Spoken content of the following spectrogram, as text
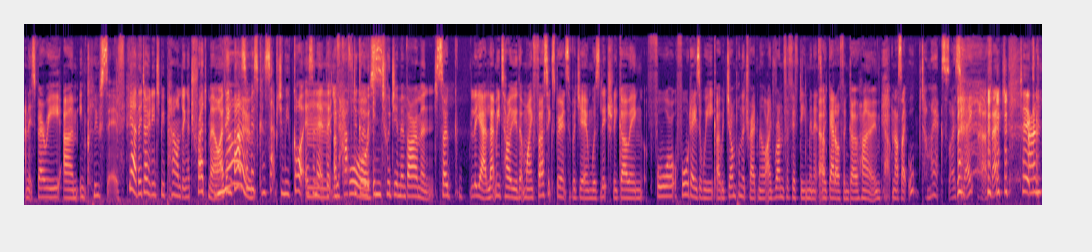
and it's very um, inclusive. Yeah, they don't need to be pounding a treadmill. I think that's a misconception we've got, isn't it? That you of have to go into a gym environment. So yeah, let me tell you that my first experience of a gym was literally going four four days a week. I would jump on the treadmill, I'd run for fifteen minutes, I'd get off and go home, and I was like, "Oh, done my exercise today, perfect." And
